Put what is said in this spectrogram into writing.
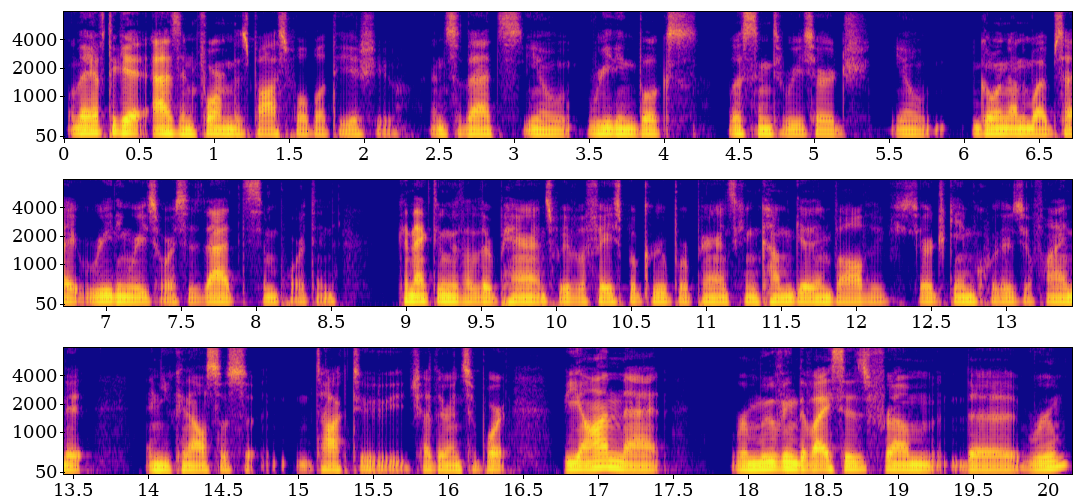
Well, they have to get as informed as possible about the issue. And so that's, you know, reading books, listening to research, you know, going on the website, reading resources. That's important. Connecting with other parents. We have a Facebook group where parents can come get involved. If you search Game Quitters, you'll find it. And you can also so- talk to each other and support. Beyond that, removing devices from the room.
